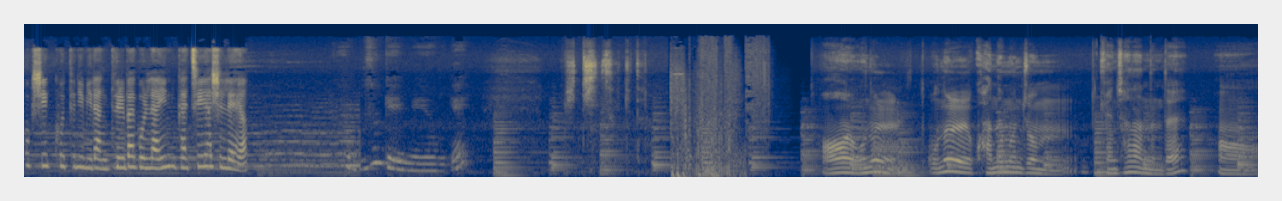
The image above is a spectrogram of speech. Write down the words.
혹시 코트님이랑 들박 온라인 같이 하실래요? 어 오늘 오늘 관음은 좀 괜찮았는데 어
